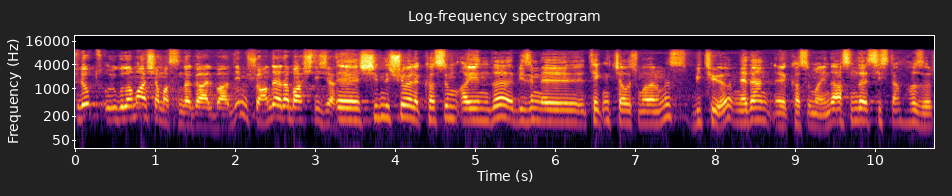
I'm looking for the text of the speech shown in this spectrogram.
Pilot uygulama aşamasında galiba değil mi şu anda ya da başlayacak? Ee, şimdi şöyle Kasım ayında bizim e, teknik çalışmalarımız bitiyor. Neden e, Kasım ayında? Aslında sistem hazır.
